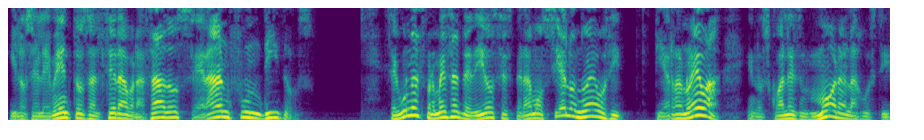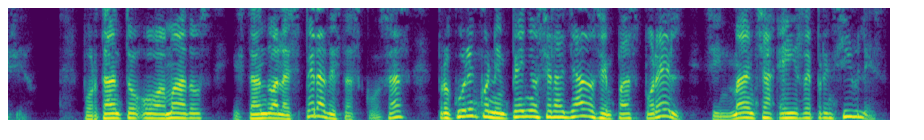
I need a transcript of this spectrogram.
y los elementos, al ser abrazados, serán fundidos. Según las promesas de Dios, esperamos cielos nuevos y tierra nueva, en los cuales mora la justicia. Por tanto, oh amados, estando a la espera de estas cosas, procuren con empeño ser hallados en paz por Él, sin mancha e irreprensibles.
